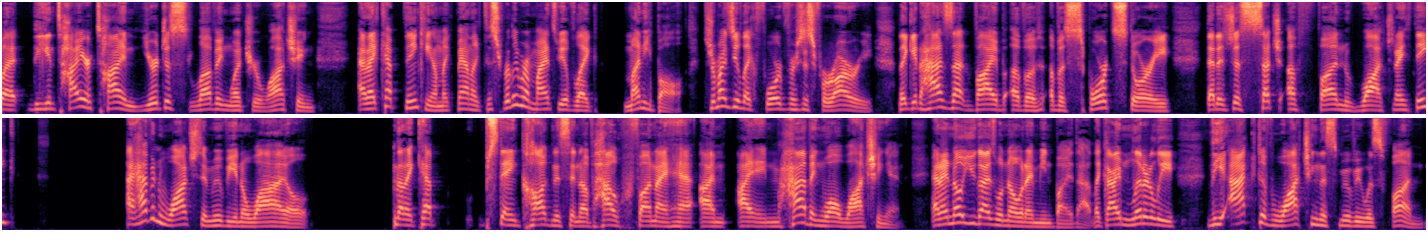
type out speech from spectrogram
but the entire time you're just loving what you're watching. And I kept thinking, I'm like, man, like this really reminds me of like Moneyball. This reminds me of like Ford versus Ferrari. Like it has that vibe of a of a sports story that is just such a fun watch. And I think I haven't watched the movie in a while that I kept staying cognizant of how fun I ha- I'm I'm having while watching it. And I know you guys will know what I mean by that. Like I'm literally the act of watching this movie was fun.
